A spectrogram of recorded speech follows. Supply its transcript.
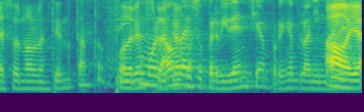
eso no lo entiendo tanto. Sí, ¿Podrías como la onda de supervivencia, por ejemplo, animales, Oh.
